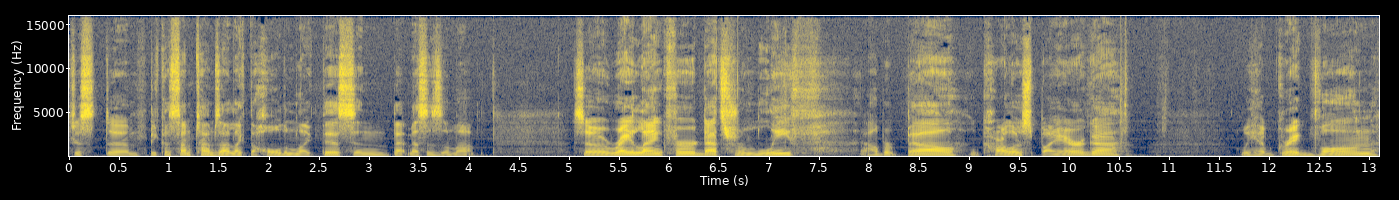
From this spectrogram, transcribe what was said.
just um, because sometimes I like to hold them like this and that messes them up. So Ray Lankford, that's from Leaf, Albert Belle, Carlos Baerga. We have Greg Vaughn.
